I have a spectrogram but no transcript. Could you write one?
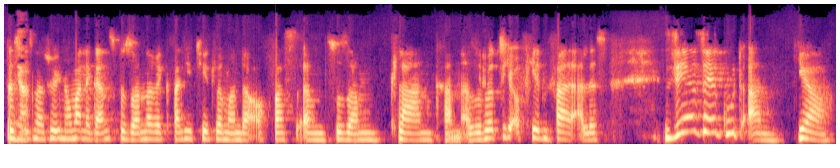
Das ja. ist natürlich nochmal eine ganz besondere Qualität, wenn man da auch was ähm, zusammen planen kann. Also hört sich auf jeden Fall alles sehr, sehr gut an. Ja.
